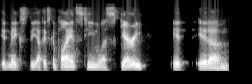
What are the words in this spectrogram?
it makes the ethics compliance team less scary. It it um,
